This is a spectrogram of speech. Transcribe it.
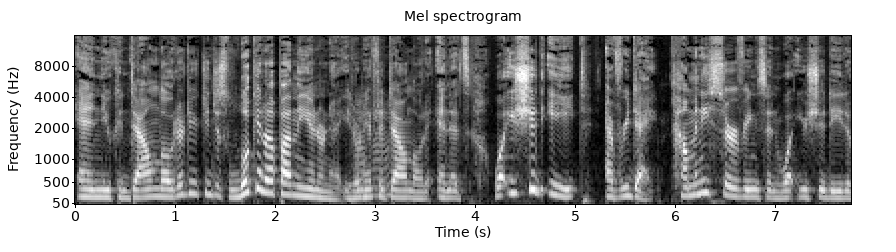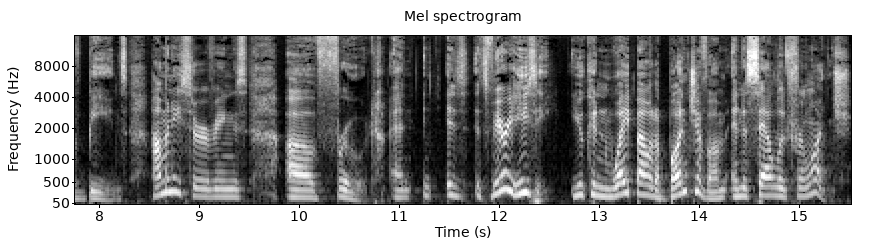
And you can download it or you can just look it up on the internet. You don't have to mm-hmm. download it. And it's what you should eat every day. How many servings and what you should eat of beans. How many servings of fruit. And it's, it's very easy. You can wipe out a bunch of them in a salad for lunch.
